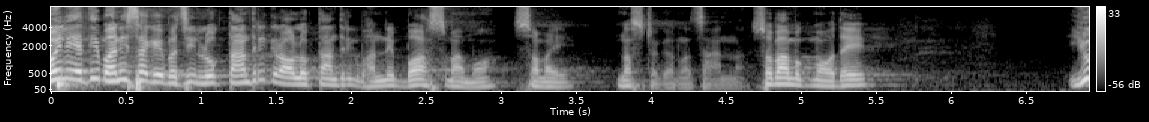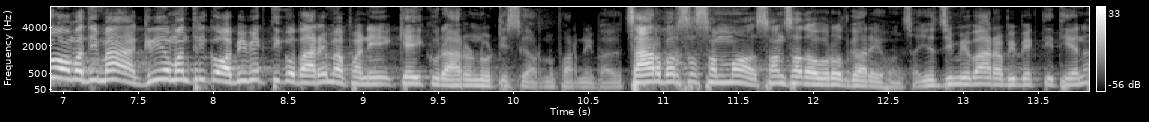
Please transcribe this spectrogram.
मैले यति भनिसकेपछि लोकतान्त्रिक र अलोकतान्त्रिक भन्ने बसमा म समय नष्ट गर्न चाहन्न। सभामुख महोदय यो अवधिमा गृहमन्त्रीको अभिव्यक्तिको बारेमा पनि केही कुराहरू नोटिस गर्नुपर्ने भयो। चार वर्षसम्म संसद अवरोध गरे हुन्छ। यो जिम्मेवार अभिव्यक्ति थिएन।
